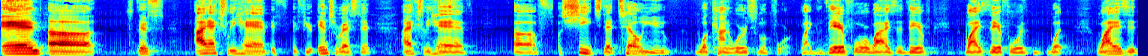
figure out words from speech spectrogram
and uh, there's I actually have, if if you're interested, I actually have uh, sheets that tell you what kind of words to look for. Like therefore, why is it there? Why is therefore what why is it,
